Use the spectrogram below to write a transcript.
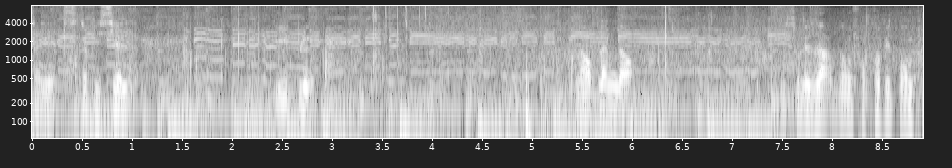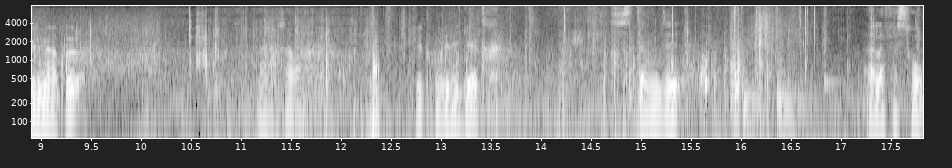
Ça y est, c'est officiel. Il pleut. On est en plein dedans. Je suis sous les arbres, donc j'en profite pour me filmer un peu. Voilà, ça va. J'ai trouvé des guêtres. Système D. À la façon.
